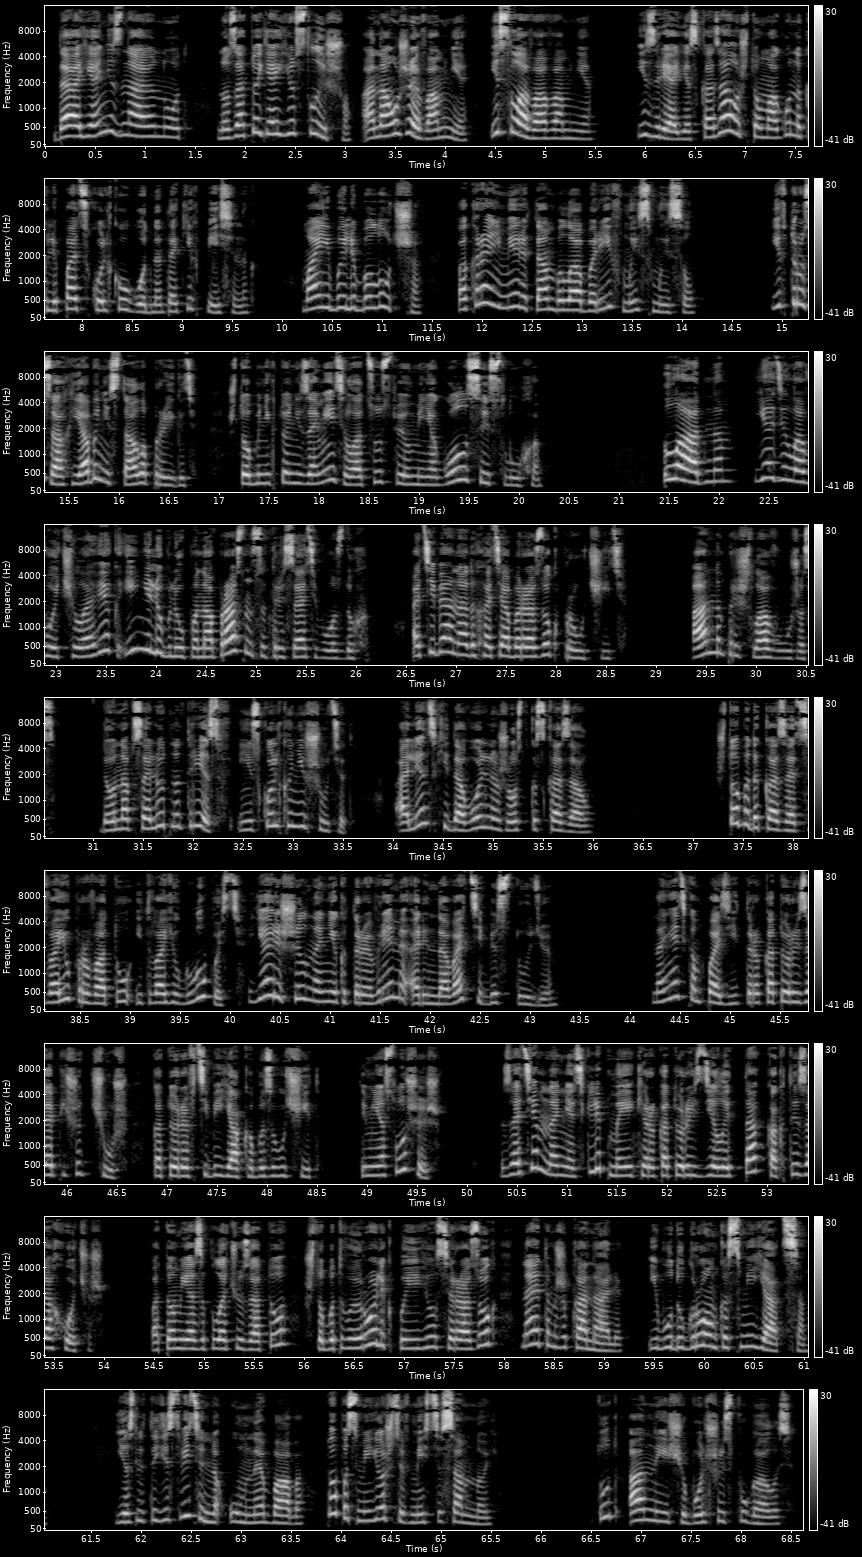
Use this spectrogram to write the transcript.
Да, я не знаю нот, но зато я ее слышу. Она уже во мне, и слова во мне. И зря я сказала, что могу наклепать сколько угодно таких песенок. Мои были бы лучше, по крайней мере, там была бы рифма и смысл. И в трусах я бы не стала прыгать, чтобы никто не заметил отсутствие у меня голоса и слуха. Ладно, Я деловой человек и не люблю понапрасну сотрясать воздух. А тебя надо хотя бы разок проучить. Анна пришла в ужас. Да он абсолютно трезв и нисколько не шутит. А Ленский довольно жестко сказал. Чтобы доказать свою правоту и твою глупость, я решил на некоторое время арендовать тебе студию. Нанять композитора, который запишет чушь, которая в тебе якобы звучит. Ты меня слушаешь? Затем нанять клипмейкера, который сделает так, как ты захочешь. Потом я заплачу за то, чтобы твой ролик появился разок на этом же канале, и буду громко смеяться. Если ты действительно умная баба, то посмеешься вместе со мной. Тут Анна еще больше испугалась.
